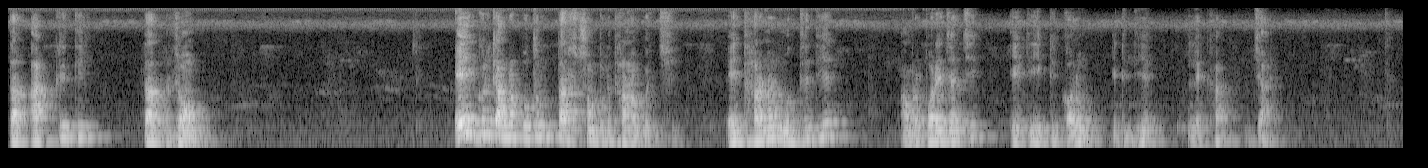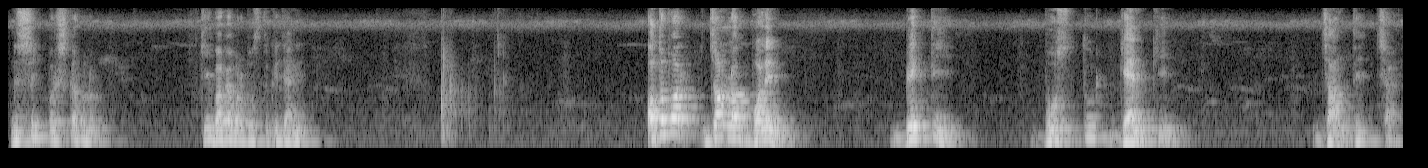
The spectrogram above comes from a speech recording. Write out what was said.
তার আকৃতি, তার রং। এইগুলিকে আমরা প্রথম তার সম্পর্কে ধারণা করছি। এই ধারণার মধ্যে দিয়ে আমরা পরে জানছি এটি একটি কলম, এটি দিয়ে লেখা যায়। নিশ্চয়ই পরিষ্কার হলো। কীভাবে আমরা বস্তুকে জানি? অতপর জন লক বলেন, ব্যক্তি বস্তুর জ্ঞানকে জানতে চায়।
